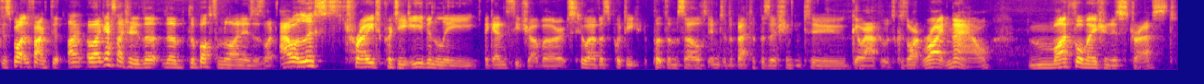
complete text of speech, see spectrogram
despite the fact that I, well, I guess actually the, the, the bottom line is is like our lists trade pretty evenly against each other. It's whoever's put each, put themselves into the better position to go outwards. Because like right now, my formation is stressed.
